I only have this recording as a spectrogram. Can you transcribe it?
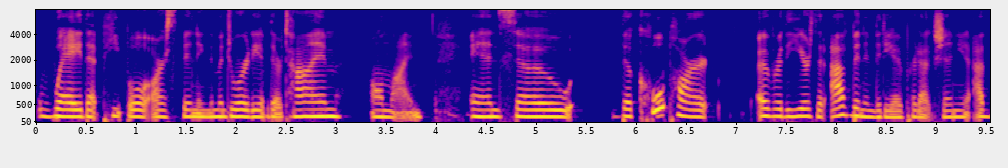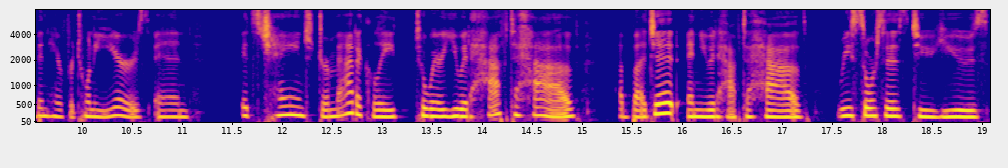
way that people are spending the majority of their time online. And so the cool part over the years that I've been in video production, you know, I've been here for 20 years and it's changed dramatically to where you would have to have a budget and you would have to have resources to use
